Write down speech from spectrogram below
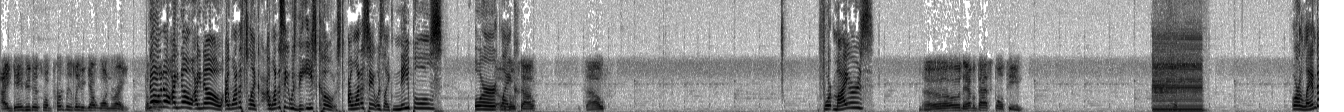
I gave you this one purposely to get one right. Come no, on. no, I know, I know. I want to like I want to say it was the East Coast. I want to say it was like Naples or No, like go south. South. Fort Myers. No, they have a basketball team. Orlando?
